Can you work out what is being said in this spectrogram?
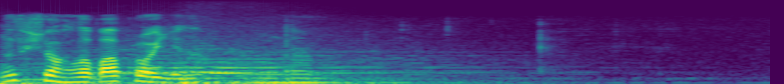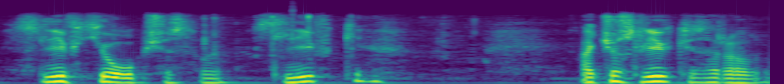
Ну все, глава пройдена. Да. Сливки общества. Сливки? А чё сливки сразу?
